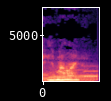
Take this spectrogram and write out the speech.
changed my life.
